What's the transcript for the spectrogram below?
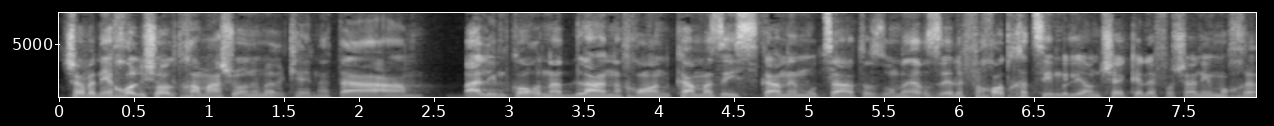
עכשיו אני יכול לשאול אותך משהו? אני אומר, כן, אתה בא למכור נדל"ן, נכון? כמה זה עסקה ממוצעת? אז הוא אומר, זה לפחות חצי מיליון שקל איפה שאני מוכר.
